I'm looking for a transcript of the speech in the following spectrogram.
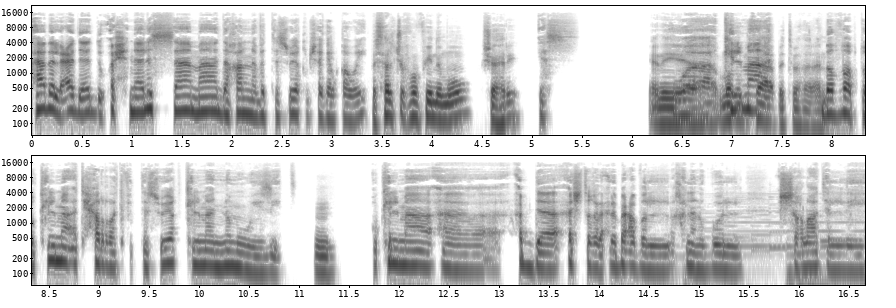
هذا العدد وإحنا لسه ما دخلنا في التسويق بشكل قوي. بس هل تشوفون في نمو شهري؟ يس. يعني وكل ما ثابت مثلا. بالضبط وكل ما أتحرك في التسويق كل ما النمو يزيد. م. وكل ما أبدأ أشتغل على بعض خلينا نقول الشغلات اللي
